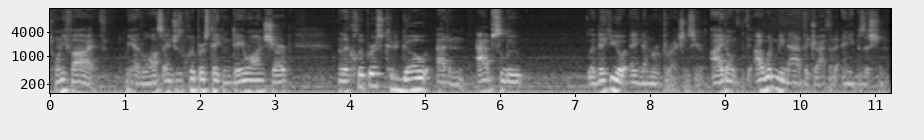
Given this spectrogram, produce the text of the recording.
Twenty-five. We have the Los Angeles Clippers taking Day'Ron Sharpe. Now the Clippers could go at an absolute like they could go any number of directions here. I don't. I wouldn't be mad if they drafted at any position,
